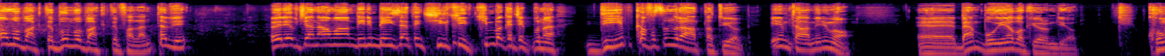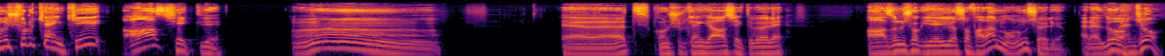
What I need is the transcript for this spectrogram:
o mu baktı bu mu baktı falan. Tabii. Öyle yapacağını aman benim bey zaten çirkin. Kim bakacak buna deyip kafasını rahatlatıyor. Benim tahminim o. Ee, ben boyuna bakıyorum diyor. Konuşurken ki ağız şekli. Aa. Evet konuşurken ki ağız şekli böyle ağzını çok yayıyorsa falan mı onu mu söylüyor? Herhalde o. Bence o.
